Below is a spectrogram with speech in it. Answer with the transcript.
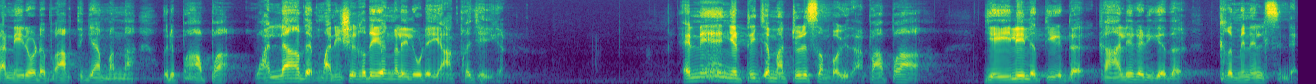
കണ്ണീരോടെ പ്രാർത്ഥിക്കാൻ വന്ന ഒരു പാപ്പ വല്ലാതെ മനുഷ്യഹൃദയങ്ങളിലൂടെ യാത്ര ചെയ്യുക. എന്നെ ഞെട്ടിച്ച മറ്റൊരു സംഭവം ഇതാ. പാപ്പ ജയിലിലെത്തിയിട്ട് കാൽ കഴുകിയത് ക്രിമിനൽസിന്റെ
